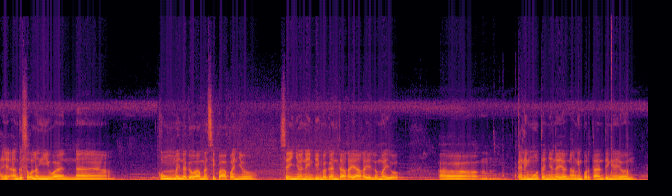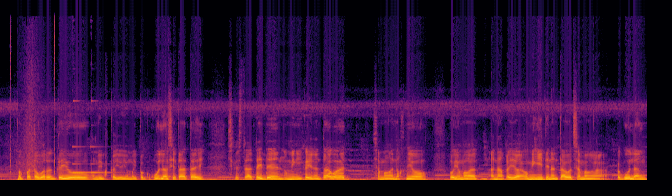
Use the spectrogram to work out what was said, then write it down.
Ay, ang gusto ko lang iwan na kung may nagawa man si papa nyo sa inyo na hindi maganda kaya kayo lumayo, um, kalimutan nyo na yon. Ang importante ngayon, magpatawaran kayo, kung may, kayo yung may pagkukulang, si tatay, si tatay din, humingi kayo ng tawad sa mga anak nyo, o yung mga anak kaya humingi din ng tawad sa mga pagulang.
